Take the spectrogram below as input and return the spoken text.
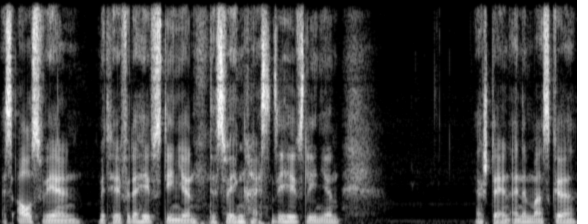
es auswählen mit Hilfe der Hilfslinien, deswegen heißen sie Hilfslinien erstellen eine Maske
